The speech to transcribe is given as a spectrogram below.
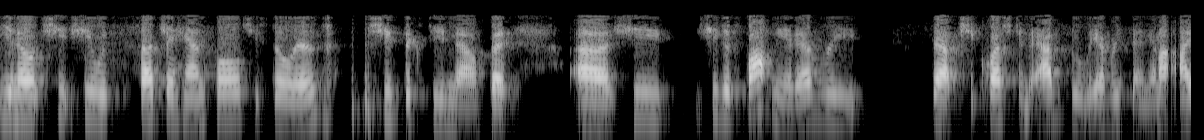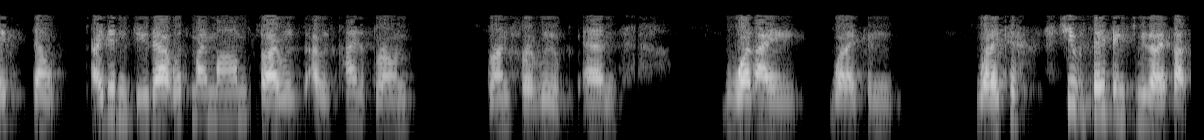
you know, she she was such a handful. She still is. She's 16 now, but uh, she she just fought me at every step. She questioned absolutely everything, and I, I don't. I didn't do that with my mom, so I was I was kind of thrown thrown for a loop. And what I what I can what I can she would say things to me that I thought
